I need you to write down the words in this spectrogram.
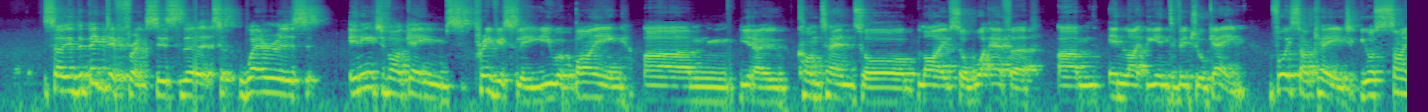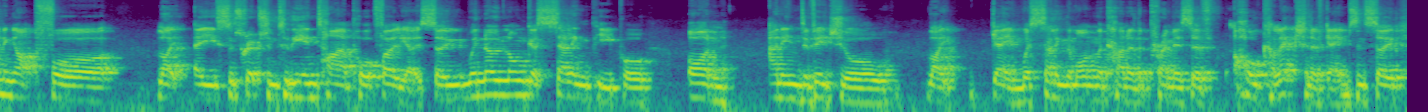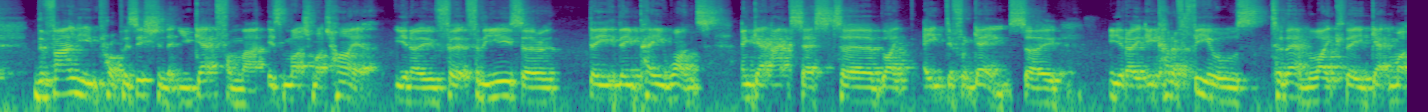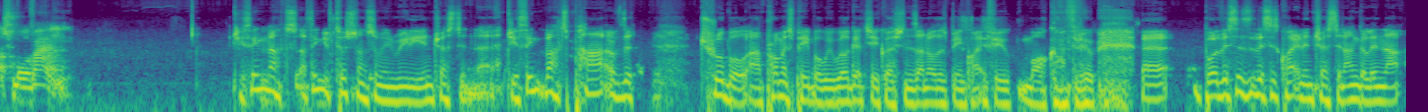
So the big difference is that whereas in each of our games previously you were buying um, you know content or lives or whatever um, in like the individual game. Voice arcade you're signing up for like a subscription to the entire portfolio. So we're no longer selling people on an individual like game we're selling them on the kind of the premise of a whole collection of games. And so the value proposition that you get from that is much much higher. You know for for the user they they pay once and get access to like eight different games. So you know it kind of feels to them like they get much more value Do you think that's? I think you've touched on something really interesting there. Do you think that's part of the trouble? I promise people we will get to your questions. I know there's been quite a few more come through, uh, but this is this is quite an interesting angle in that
